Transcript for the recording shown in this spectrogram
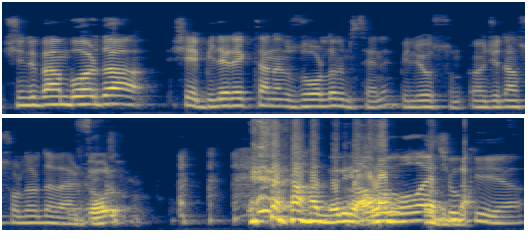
Şimdi ben bu arada şey bilerekten hani zorlarım seni biliyorsun. Önceden soruları da verdim. Zor. Nereye? Abi, olay çok iyi ya.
